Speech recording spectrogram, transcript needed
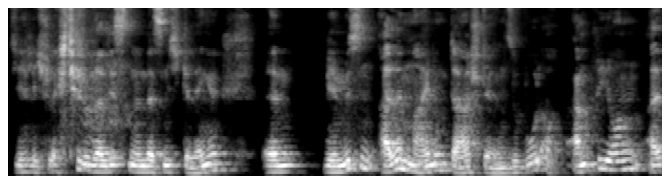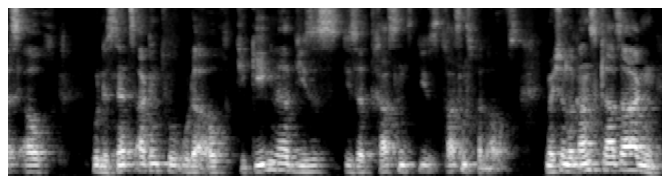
sicherlich schlechte Journalisten, wenn das nicht gelänge. Ähm, wir müssen alle Meinungen darstellen, sowohl auch Amprion als auch Bundesnetzagentur oder auch die Gegner dieses, dieser Trassen, dieses Trassensverlaufs. Ich möchte nur ganz klar sagen,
